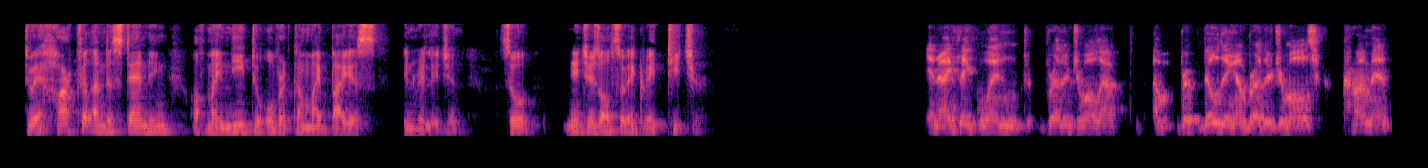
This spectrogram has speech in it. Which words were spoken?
to a heartfelt understanding of my need to overcome my bias in religion. So, nature is also a great teacher. And I think when Brother Jamal, that, uh, building on Brother Jamal's comment,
